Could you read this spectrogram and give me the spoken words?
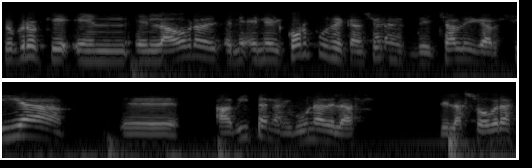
Yo creo que en, la obra, en, el corpus de canciones de Charlie García eh, habitan algunas de las de las obras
